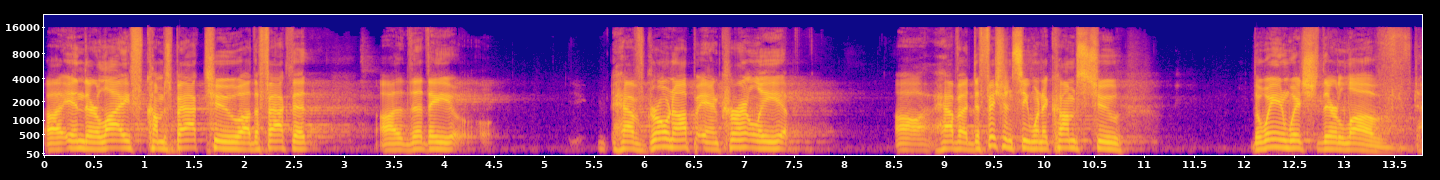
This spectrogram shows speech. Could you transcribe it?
uh, in their life comes back to uh, the fact that, uh, that they have grown up and currently uh, have a deficiency when it comes to the way in which they're loved. Uh,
